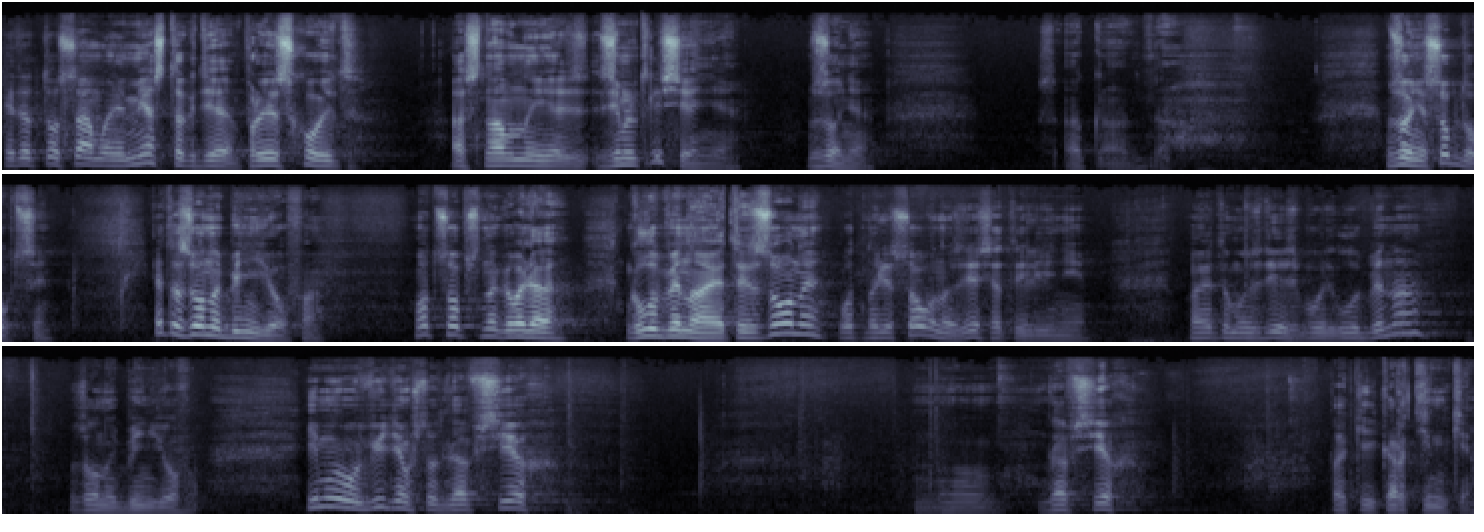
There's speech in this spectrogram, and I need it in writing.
Это то самое место, где происходят основные землетрясения в зоне, в зоне субдукции. Это зона Беньёфа. Вот, собственно говоря, глубина этой зоны вот нарисована здесь этой линией. Поэтому здесь будет глубина зоны Беньёфа. И мы увидим, что для всех, ну, для всех такие картинки.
